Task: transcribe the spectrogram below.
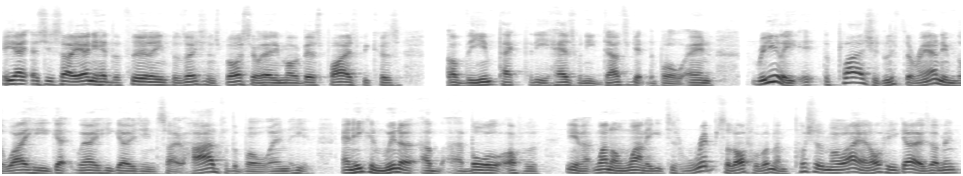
he as you say, he only had the 13 possessions, but I still had him my best players because of the impact that he has when he does get the ball. And really, it, the players should lift around him the way he get, way he goes in so hard for the ball, and he and he can win a, a, a ball off of you know one on one. He just rips it off of him and pushes him away, and off he goes. I mean,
